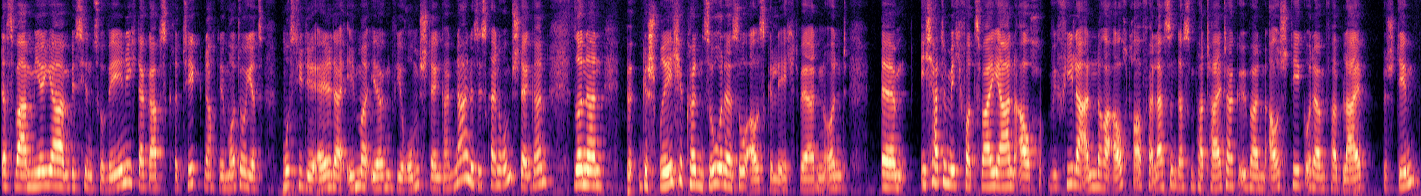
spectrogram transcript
das war mir ja ein bisschen zu wenig. Da gab es Kritik nach dem Motto, jetzt muss die DL da immer irgendwie rumstenkern. Nein, es ist kein Rumstenkern, sondern äh, Gespräche können so oder so ausgelegt werden. Und ähm, ich hatte mich vor zwei Jahren auch, wie viele andere auch, darauf verlassen, dass ein Parteitag über einen Ausstieg oder einen Verbleib bestimmt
